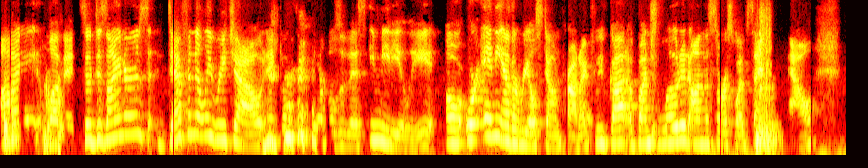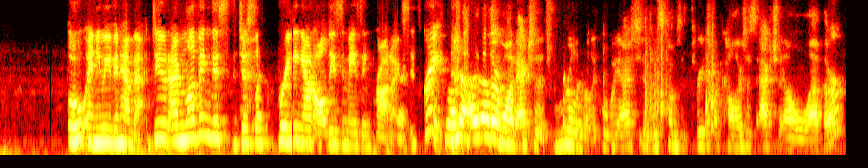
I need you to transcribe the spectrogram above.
I love it. So designers definitely reach out and get examples of this immediately, or, or any other real stone product. We've got a bunch loaded on the source website right now. Oh, and you even have that, dude. I'm loving this. Just like bringing out all these amazing products. It's great. Well, another one actually that's really really cool. We actually this comes in three different colors. It's actually a leather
